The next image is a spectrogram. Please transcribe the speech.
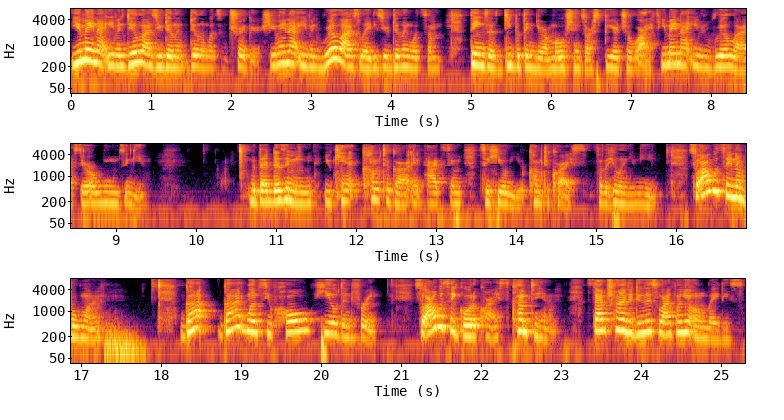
You may not even realize you're dealing dealing with some triggers. You may not even realize, ladies, you're dealing with some things that's deep within your emotions or spiritual life. You may not even realize there are wounds in you. But that doesn't mean you can't come to God and ask Him to heal you. Come to Christ for the healing you need. So I would say number one, God God wants you whole, healed, and free. So I would say go to Christ. Come to Him. Stop trying to do this life on your own, ladies.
